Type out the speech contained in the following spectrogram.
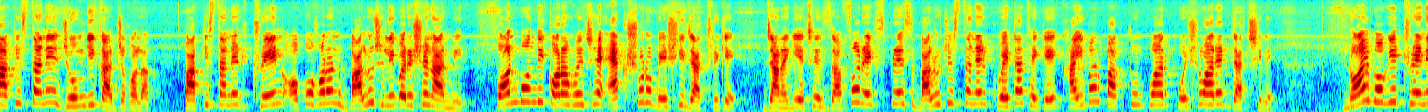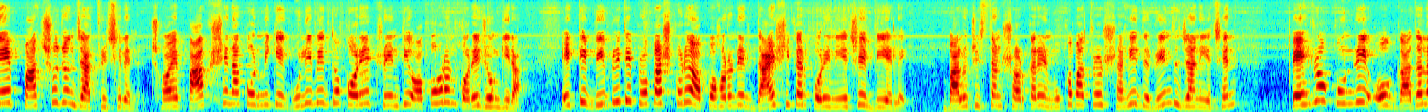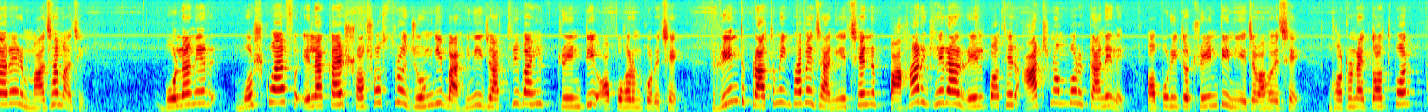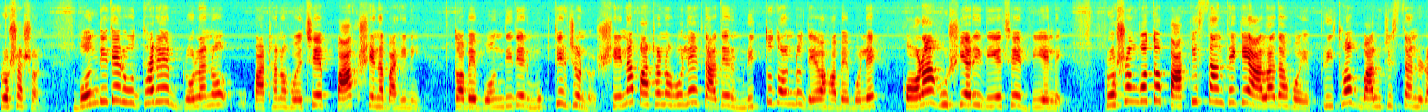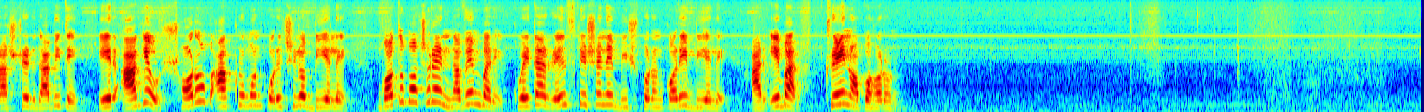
পাকিস্তানে জঙ্গি কার্যকলাপ। পাকিস্তানের ট্রেন অপহরণ, বালুচ লিবারেশন আর্মির। পণবন্দি করা হয়েছে একশোরও বেশি যাত্রীকে। জানা গিয়েছে, জাফর এক্সপ্রেস বালুচিস্তানের কোয়েটা থেকে খাইবার পাখতুনখোয়ার পেশোয়ারের যাচ্ছিলেন নয় বগির ট্রেনে পাঁচশো জন যাত্রী ছিলেন। ছয় পাক সেনা কর্মীকে গুলিবিদ্ধ করে ট্রেনটি অপহরণ করে জঙ্গিরা। একটি বিবৃতি প্রকাশ করে অপহরণের দায় স্বীকার করে নিয়েছে বিএলএ। বালুচিস্তান সরকারের মুখপাত্র শাহিদ রিন্দ জানিয়েছেন, পেহরো কুনরি ও গাদালারের মাঝামাঝি। বোলানের মোস্কোয়েফ এলাকায় সশস্ত্র জঙ্গি বাহিনী যাত্রীবাহী ট্রেনটি অপহরণ করেছে। রিন্দ প্রাথমিকভাবে জানিয়েছেন পাহাড় ঘেরা রেলপথের আট নম্বর টানেলে অপহৃত ট্রেনটি নিয়ে যাওয়া হয়েছে। ঘটনায় তৎপর প্রশাসন। বন্দীদের উদ্ধারে বোলানো পাঠানো হয়েছে পাক সেনাবাহিনী। তবে বন্দীদের মুক্তির জন্য সেনা পাঠানো হলে তাদের মৃত্যুদণ্ড দেওয়া হবে বলে কড়া হুঁশিয়ারি দিয়েছে বিএলএ। প্রসঙ্গত পাকিস্তান থেকে আলাদা হয়ে পৃথক বালুচিস্তান রাষ্ট্রের দাবিতে এর আগেও সরব আক্রমণ করেছিল বিএলএ। গত বছরের নভেম্বরে কোয়েটা রেল স্টেশনে বিস্ফোরণ করে বিএলএ আর এবার ট্রেন অপহরণ।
